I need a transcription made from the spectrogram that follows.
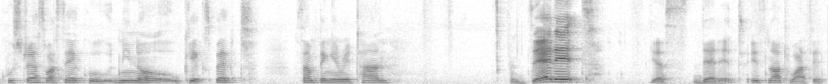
ku stress wase ku, you know ukiexpect something in return. Dead it. Yes dead it. It's not worth it.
